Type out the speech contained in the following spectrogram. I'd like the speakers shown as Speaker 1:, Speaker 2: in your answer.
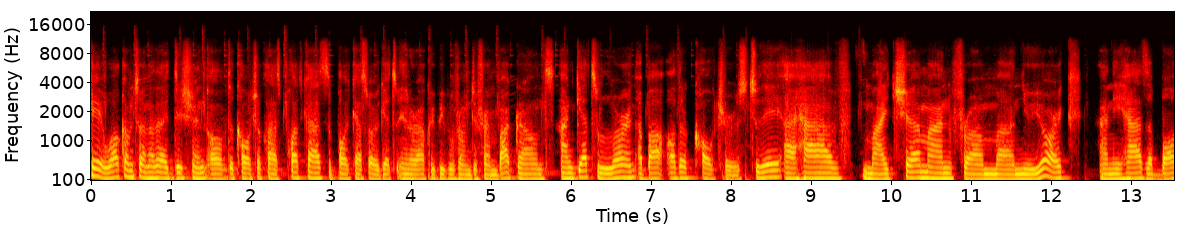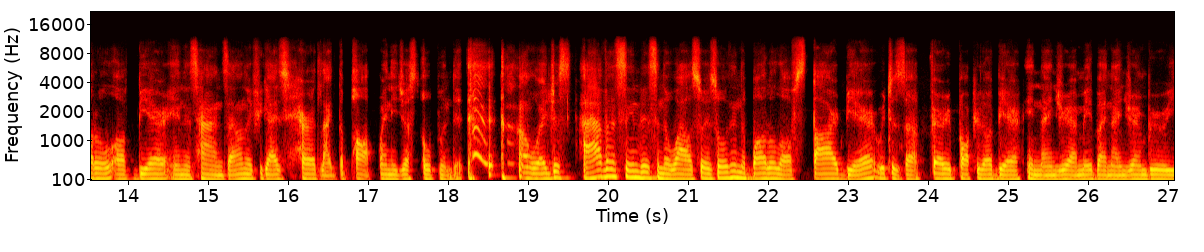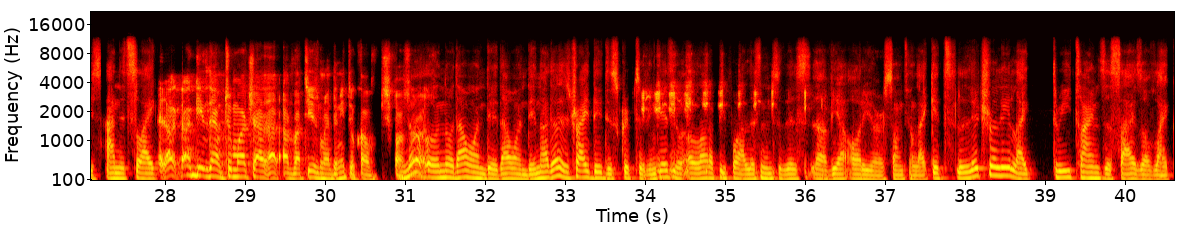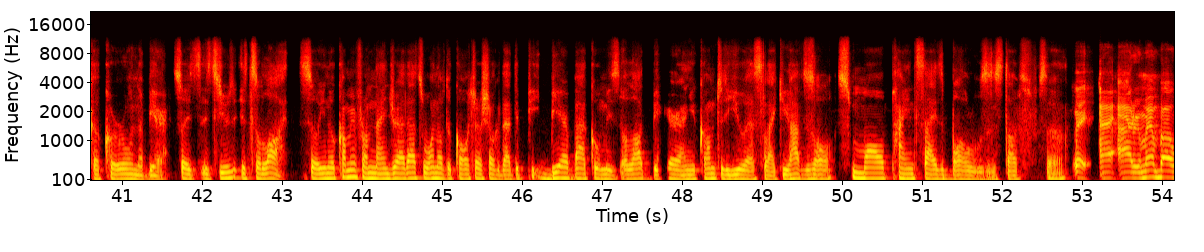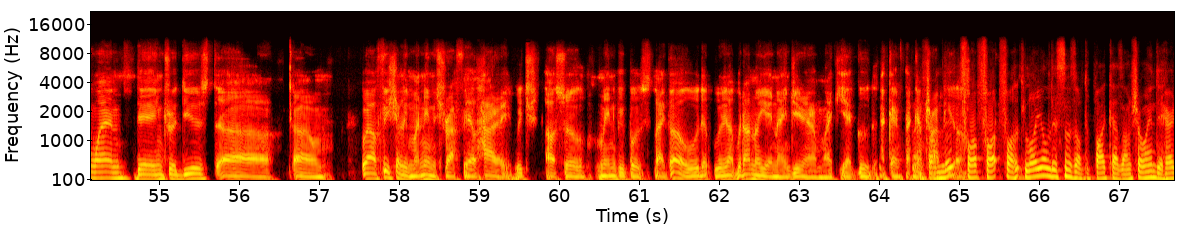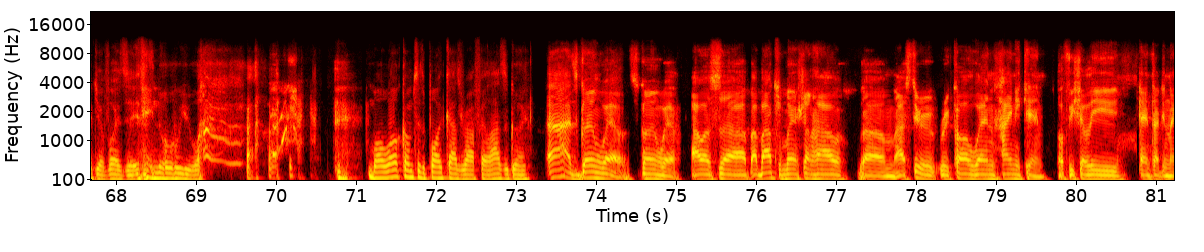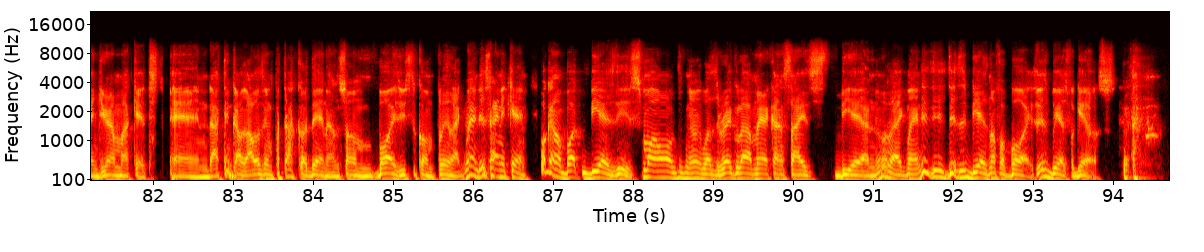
Speaker 1: Okay, welcome to another edition of the Culture Class Podcast, the podcast where we get to interact with people from different backgrounds and get to learn about other cultures. Today, I have my chairman from uh, New York, and he has a bottle of beer in his hands. I don't know if you guys heard like the pop when he just opened it. We're just, I haven't seen this in a while. So he's holding a bottle of Star beer, which is a very popular beer in Nigeria made by Nigerian breweries. And it's like,
Speaker 2: don't, don't give them too much advertisement. They need to come sponsor.
Speaker 1: No, oh, no, that one did. That one did. Now, just try the descriptive in case a lot of people are listening to this uh, via audio or something. Like it's literally like three times the size of like a Corona beer. So it's it's it's a lot. So you know, coming from Nigeria, that's one of the culture shock that the beer back home is a lot bigger, and you come to the US, like you have these all small pint-sized bottles and stuff. So
Speaker 2: Wait, I, I remember when they introduced uh, um, well, officially, my name is Raphael Harry, which also many people's like, oh, we don't know you're Nigerian. I'm like, yeah, good. I can, I can track you.
Speaker 1: For, for, for loyal listeners of the podcast, I'm sure when they heard your voice, they, they know who you are. well, welcome to the podcast, Raphael. How's it going?
Speaker 2: Ah, it's going well. It's going well. I was uh, about to mention how um, I still recall when Heineken officially entered the Nigerian market. And I think I was, I was in Port then, and some boys used to complain, like, man, this Heineken, what kind of beer is this? Small, you know, it was regular American size beer. And they were like, man, this, this beer is not for boys. This beer is for girls.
